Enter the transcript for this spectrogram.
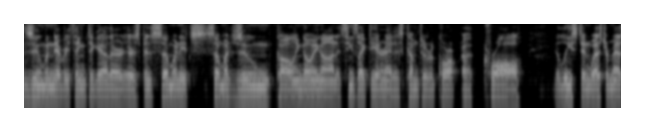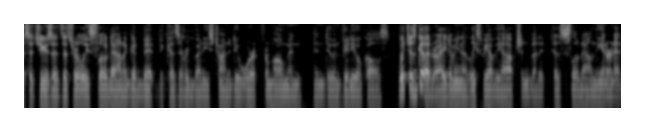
Zoom and everything together. There's been so many, so much Zoom calling going on. It seems like the internet has come to a, crawl, a crawl. At least in Western Massachusetts, it's really slowed down a good bit because everybody's trying to do work from home and, and doing video calls, which is good, right? I mean, at least we have the option, but it does slow down the internet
